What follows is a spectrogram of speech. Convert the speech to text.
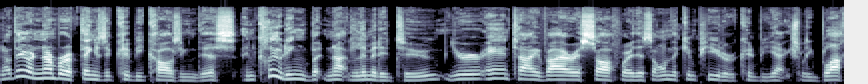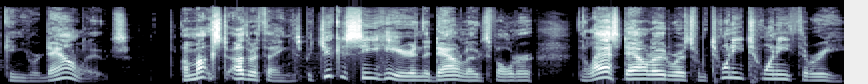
Now, there are a number of things that could be causing this, including but not limited to your antivirus software that's on the computer could be actually blocking your downloads, amongst other things. But you can see here in the downloads folder, the last download was from 2023.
